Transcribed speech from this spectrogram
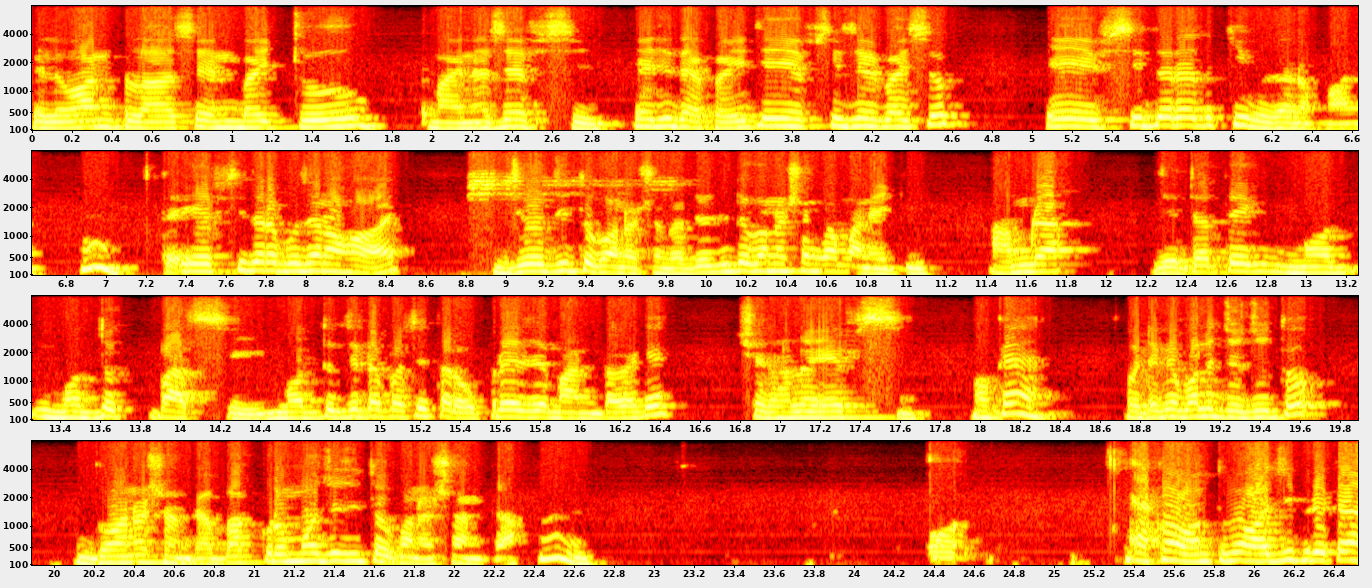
L one plus N by two minus FC এই যে দেখো, এই যে এফসি যে পাইছো, এই এফসি দ্বারা কি বোঝানো হয়? হুম, তো এফসি দ্বারা বোঝানো হয় যোজিত গণসংখ্যা যোজিত গণসংখ্যা মানে কি? আমরা যেটাতে মধ্যক পাচ্ছি মধ্যক যেটা পাচ্ছি তার উপরে যে মানটা থাকে সেটা হলো এফসি ওকে ওটাকে বলে যোজিত গণসংখ্যা বা ক্রমযোজিত গণসংখ্যা, হুম? এখন তুমি অজীব রেখা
